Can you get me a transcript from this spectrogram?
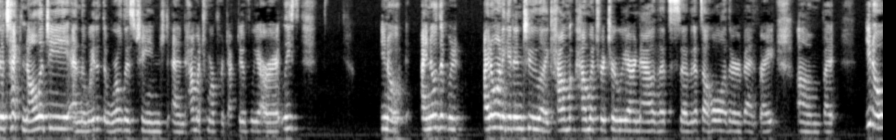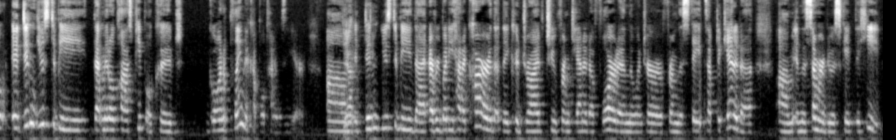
the technology and the way that the world has changed and how much more productive we are, at least, you know, I know that we I don't want to get into like how how much richer we are now. That's uh, that's a whole other event, right? Um, but you know, it didn't used to be that middle class people could go on a plane a couple times a year. Um, yeah. It didn't used to be that everybody had a car that they could drive to from Canada, Florida in the winter, or from the states up to Canada um, in the summer to escape the heat.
